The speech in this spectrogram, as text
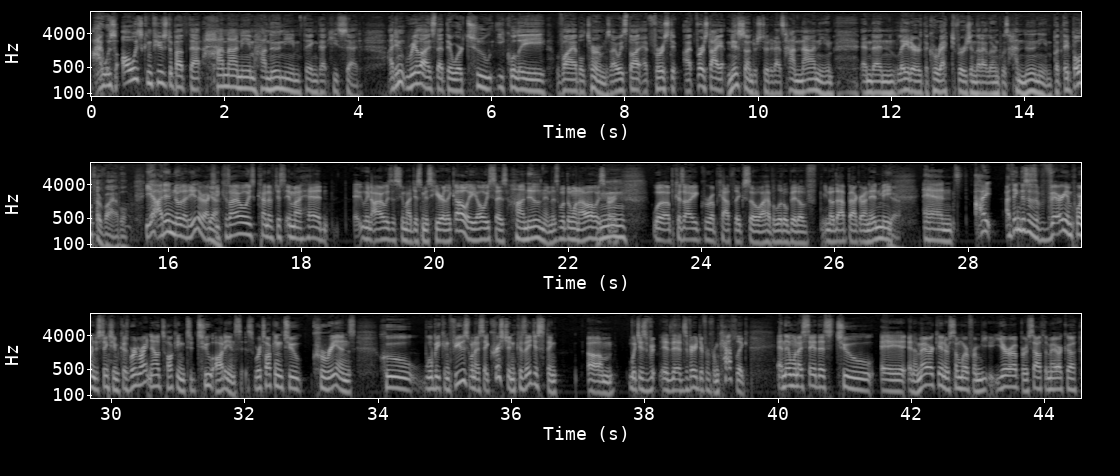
I was always confused about that Hananim Hanunim thing that he said. I didn't realize that there were two equally viable terms. I always thought at first, it, at first I misunderstood it as Hananim, and then later the correct version that I learned was Hanunim. But they both are viable. Yeah, I didn't know that either, actually, Yeah. because I always kind of just in my head, I mean, I always assume I just mishear, like, oh, he always says Hanilnim is what the one I always Mm. Well, because I grew up Catholic, so I have a little bit of you know that background in me, Yeah. and I I think this is a very important distinction because we're right now talking to two audiences. We're talking to Koreans who will be confused when I say Christian because they just think um, which is that's very different from Catholic. And then when I say this to a, an American or somewhere from Europe or South America,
